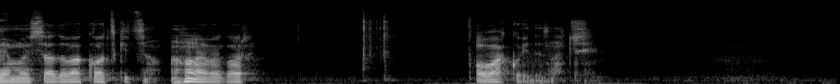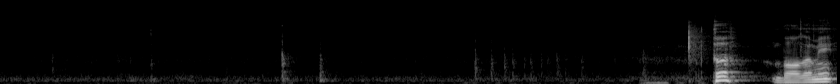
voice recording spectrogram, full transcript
Gdje mu je sad ova kockica? Aha, evo je gore. Ovako ide, znači. P, boga mi.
